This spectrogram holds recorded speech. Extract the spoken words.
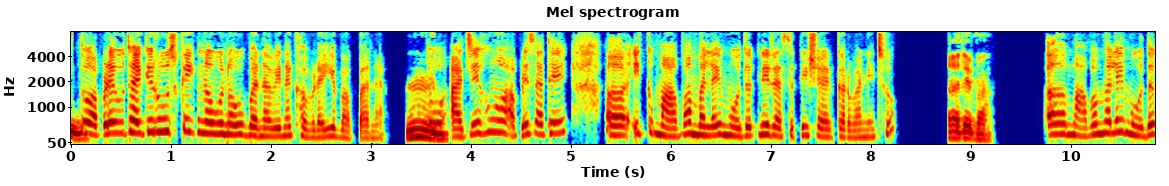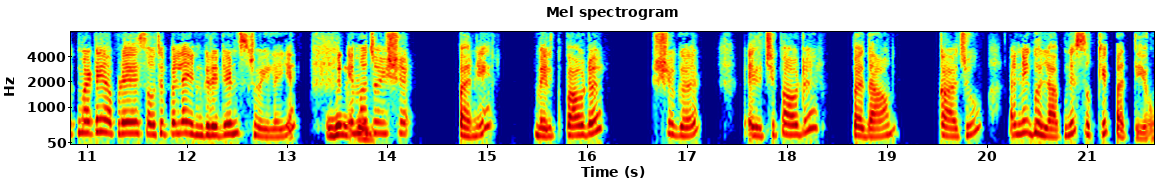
તો આપણે એવું થાય કે રોજ કંઈક નવું નવું બનાવીને ખવડાવીએ બાપાને. તો આજે હું આપણી સાથે એક માવા મલાઈ મોદકની રેસીપી શેર કરવાની છું. અરે વાહ. માવા મલાઈ મોદક માટે આપણે સૌથી પહેલા ઇન્ગ્રેડિયન્ટ્સ જોઈ લઈએ. એમાં જોઈશે પનીર મિલ્ક પાવડર શુગર એલચી પાવડર બદામ કાજુ અને ગુલાબની સૂકી પત્તીઓ.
